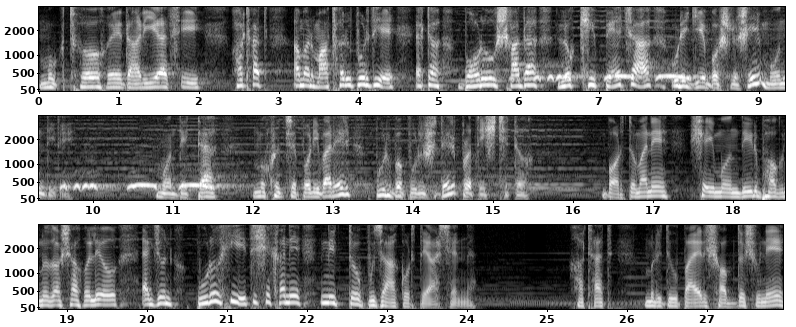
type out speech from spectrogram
মুগ্ধ হয়ে দাঁড়িয়ে আছি। হঠাৎ আমার মাথার উপর দিয়ে একটা বড় সাদা লক্ষ্মী পেঁচা উড়ে গিয়ে বসল সেই মন্দিরে। মন্দিরটা মুখুজ্জে পরিবারের পূর্বপুরুষদের প্রতিষ্ঠিত। বর্তমানে সেই মন্দির ভগ্নদশা হলেও একজন পুরোহিত সেখানে নিত্য পূজা করতে আসেন। হঠাৎ মৃদু পায়ের শব্দ শুনে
